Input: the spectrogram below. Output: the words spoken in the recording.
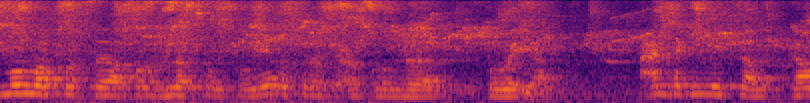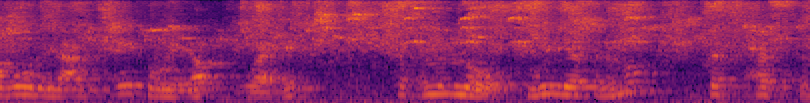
المهم كنت خرجنا لكم طويه باش نرجعوكم طويه عندك مثال كابون اللي عندك اي طويه واحد. كتعمل له شوية في الماء كتحسن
